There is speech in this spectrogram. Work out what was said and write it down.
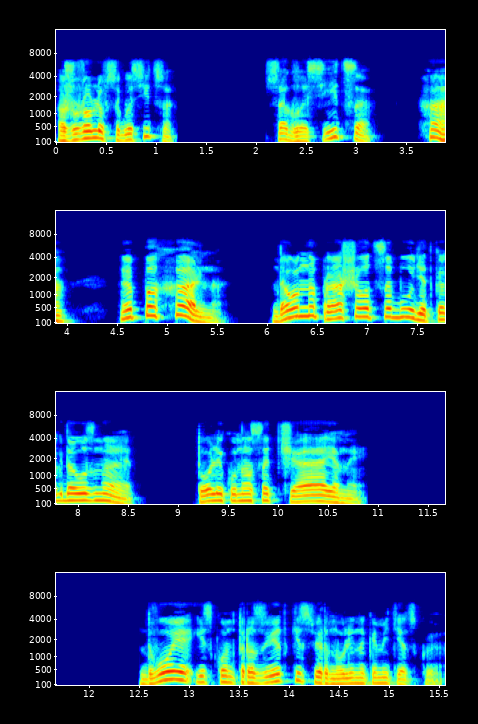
А Журавлев согласится? Согласится? Ха, эпохально. Да он напрашиваться будет, когда узнает. Толик у нас отчаянный. Двое из контрразведки свернули на Комитетскую.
